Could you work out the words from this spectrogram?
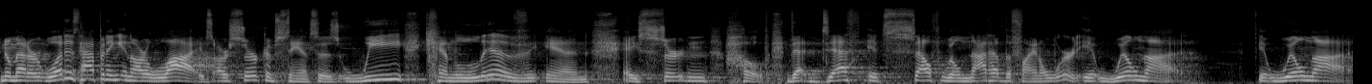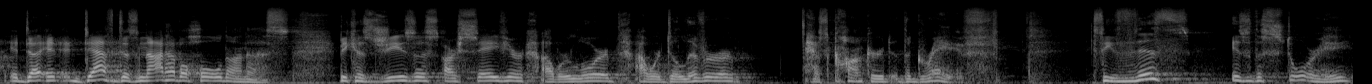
no matter what is happening in our lives, our circumstances, we can live in a certain hope that death itself will not have the final word. It will not. It will not. It do, it, death does not have a hold on us because Jesus, our Savior, our Lord, our deliverer, has conquered the grave. See, this is the story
